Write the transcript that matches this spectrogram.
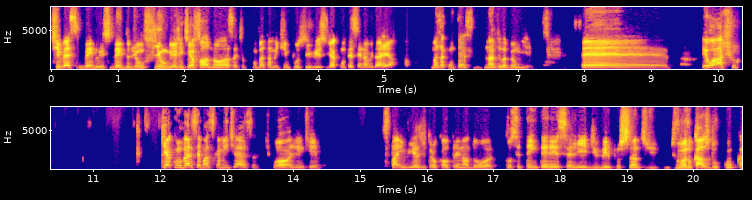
tivesse vendo isso dentro de um filme, a gente ia falar, nossa, tipo, completamente impossível isso de acontecer na vida real. Mas acontece na Vila Belmiro. É... Eu acho que a conversa é basicamente essa. Tipo, ó, a gente está em vias de trocar o treinador, você tem interesse ali de vir para o Santos, de, no caso do Cuca,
